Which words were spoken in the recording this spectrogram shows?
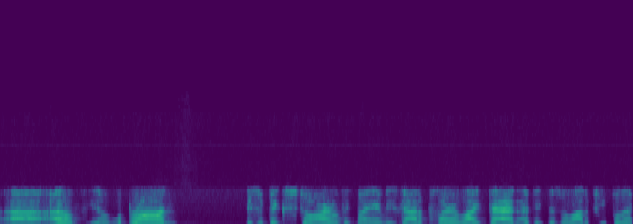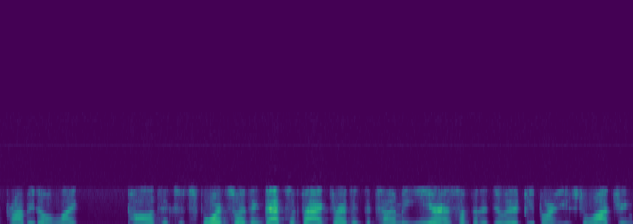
Uh, I don't, you know, LeBron is a big star. I don't think Miami's got a player like that. I think there's a lot of people that probably don't like politics at sports, so I think that's a factor. I think the time of year has something to do with it. People aren't used to watching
